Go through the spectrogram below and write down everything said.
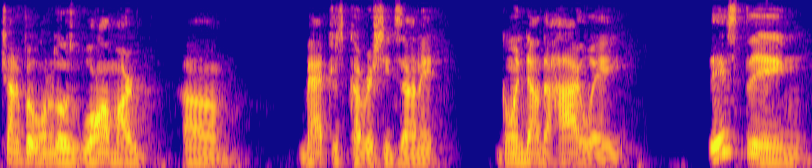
trying to put one of those Walmart um, mattress cover sheets on it, going down the highway. This thing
